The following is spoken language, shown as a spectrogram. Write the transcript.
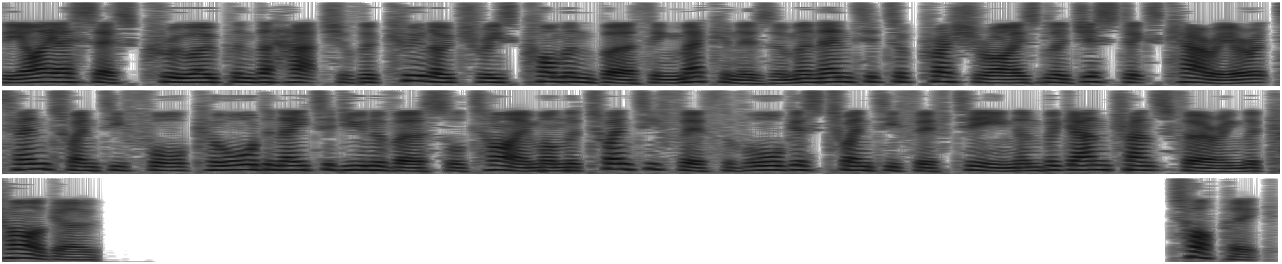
The ISS crew opened the hatch of the Kounotori's common berthing mechanism and entered to pressurized logistics carrier at 1024 Coordinated Universal Time on 25 August 2015 and began transferring the cargo. Topic.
